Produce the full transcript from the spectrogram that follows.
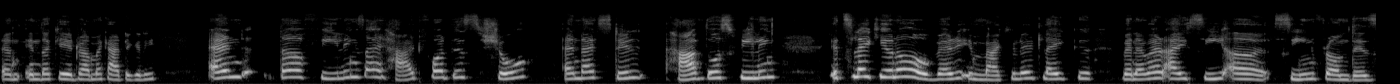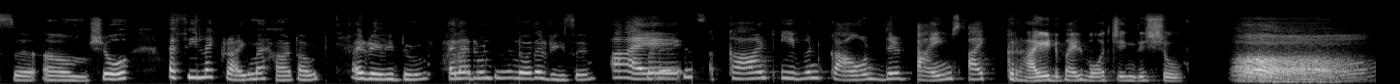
in, in the K drama category, and the feelings I had for this show, and I still have those feelings. It's like, you know, very immaculate. Like, whenever I see a scene from this uh, um, show, I feel like crying my heart out. I really do. And I don't even know the reason. I I just can't even count the times I cried while watching this show.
